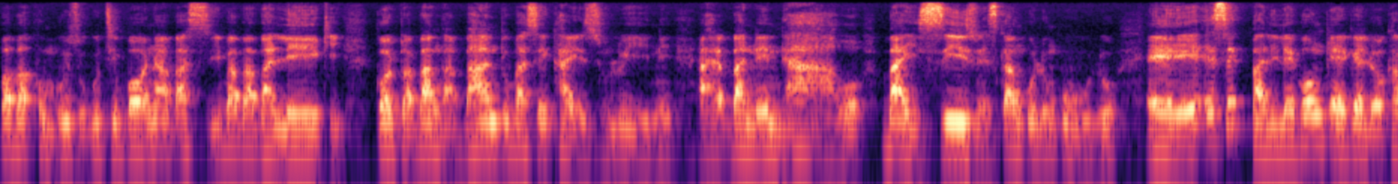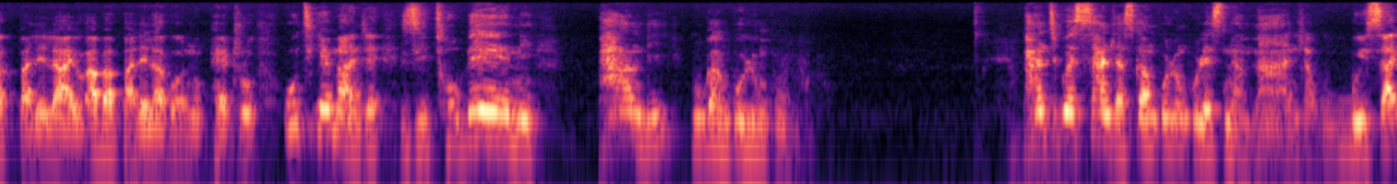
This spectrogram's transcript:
wabakhumbuza ukuthi bona abasiba babaleki kodwa bangabantu basekhaya ezulwini banendawo bayisizwe sikaNkuluNkulu. Eh esekubhalile konke ke lokho akubhalelayo ababhalela kona uPetro uthi ke manje zithobeni phambi kukaNkuluNkulu. Phansi kwesandla sikaNkuluNkulu esinamandla ukubuyisa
